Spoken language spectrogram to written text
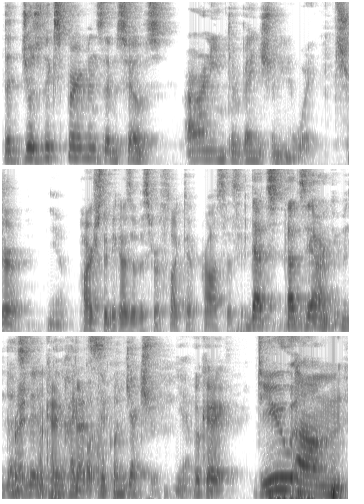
that just the experiments themselves are an intervention in a way. Sure. Yeah. Partially because of this reflective process. That's that's the argument. That's Right, the, okay, the, hypo- that's- the conjecture. Yeah. Okay. Do you, um,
